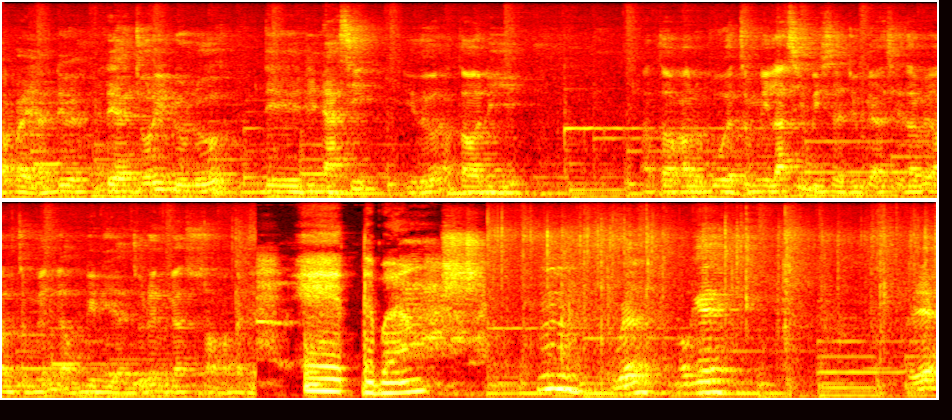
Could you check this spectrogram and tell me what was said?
apa ya di, dihancurin dulu di, di nasi gitu atau di atau kalau buat cemilan sih bisa juga sih tapi kalau cemilan nggak mungkin dihancurin kan susah makannya. Eh, dah bang. hmm well oke. Ya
